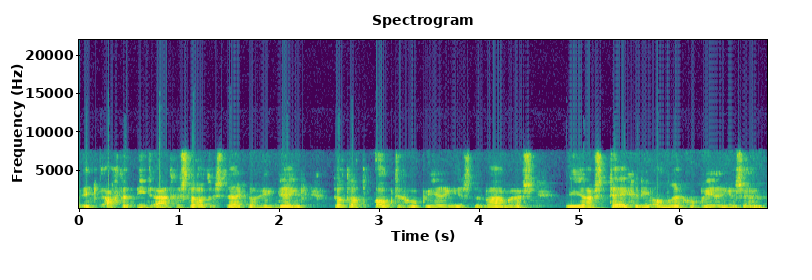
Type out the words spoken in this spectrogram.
ik acht het niet uitgesloten. Sterker nog, ik denk dat dat ook de groepering is, de Bama's, die juist tegen die andere groeperingen zijn.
